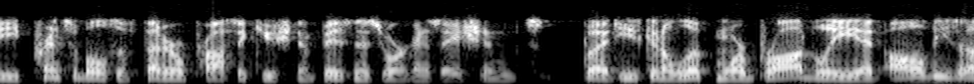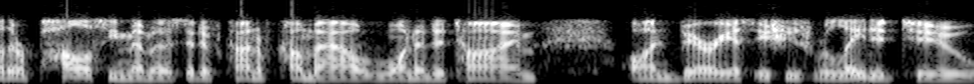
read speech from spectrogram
the principles of federal prosecution of business organizations, but he's going to look more broadly at all these other policy memos that have kind of come out one at a time on various issues related to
